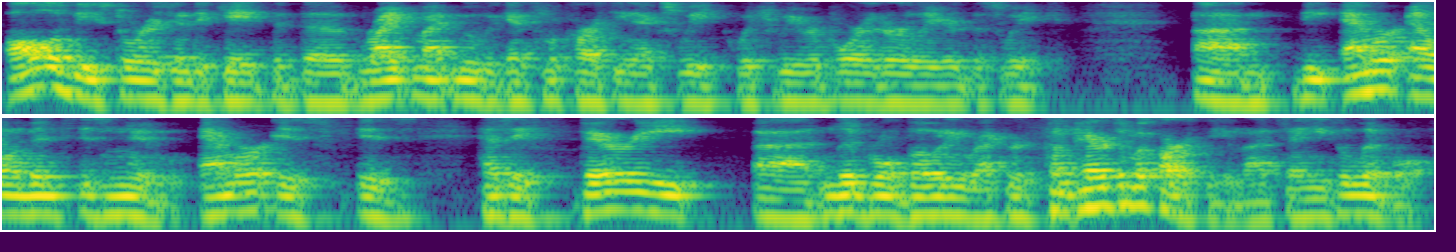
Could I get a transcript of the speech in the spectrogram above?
all of these stories indicate that the right might move against McCarthy next week, which we reported earlier this week. Um, the Emmer element is new. Emmer is is has a very uh, liberal voting record compared to McCarthy. I'm not saying he's a liberal,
